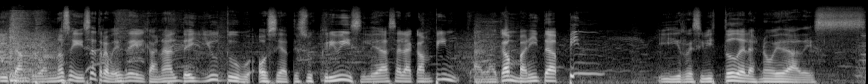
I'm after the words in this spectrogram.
Y también nos seguís a través del canal de YouTube. O sea, te suscribís, le das a la, campin, a la campanita, ¡pin! Y recibís todas las novedades.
